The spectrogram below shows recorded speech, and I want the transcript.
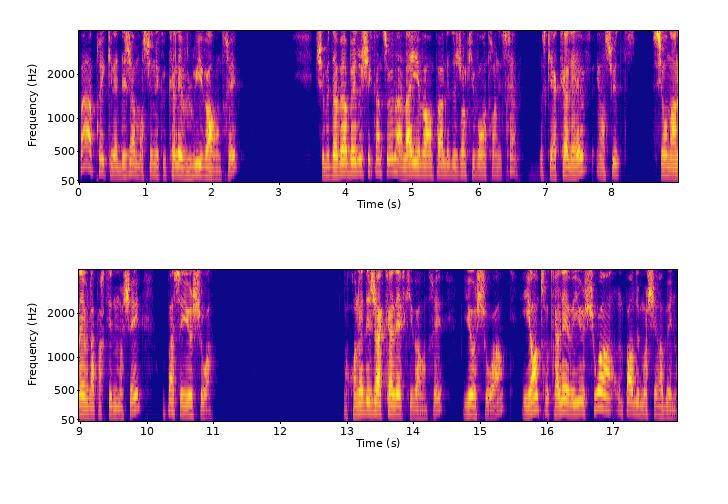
Pas après qu'il a déjà mentionné que Kalev, lui, va rentrer. Là, il va en parler de gens qui vont entrer en Israël. Parce qu'il y a Kalev, et ensuite, si on enlève la partie de Moshe, on passe à Yoshua. Donc on a déjà Kalev qui va rentrer, Yoshua, et entre Kalev et Yoshua, on parle de Moshe Rabbeinu.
